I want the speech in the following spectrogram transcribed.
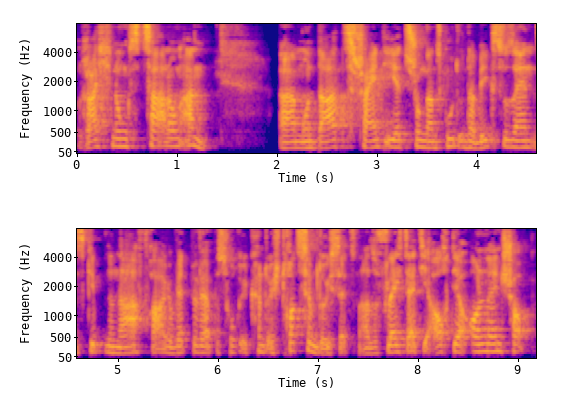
Rechnungszahlung an. Ähm, und da scheint ihr jetzt schon ganz gut unterwegs zu sein. Es gibt eine Nachfrage, Wettbewerb ist hoch, ihr könnt euch trotzdem durchsetzen. Also vielleicht seid ihr auch der Online-Shop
